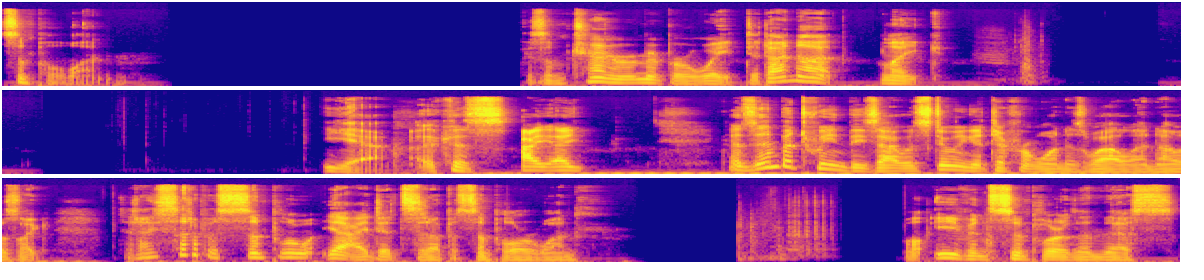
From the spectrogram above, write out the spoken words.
simple one. Because I'm trying to remember, wait, did I not, like... Yeah, because I, I... Because in between these, I was doing a different one as well, and I was like, did I set up a simpler one? Yeah, I did set up a simpler one. Well, even simpler than this.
